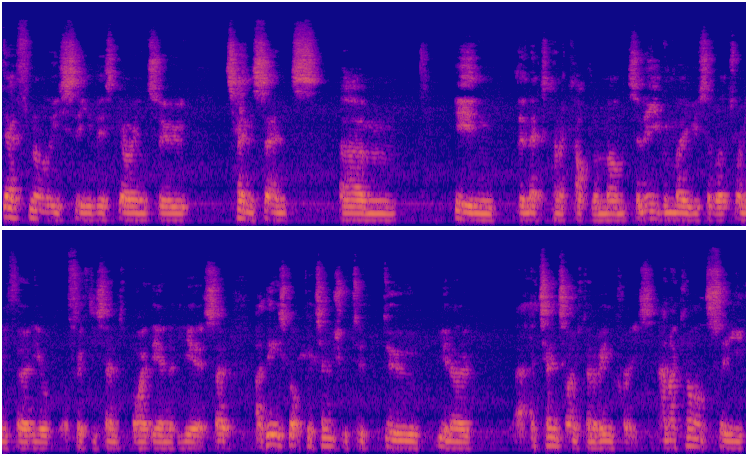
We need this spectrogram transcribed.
definitely see this going to 10 cents um, in the next kind of couple of months, and even maybe sort of like 20, 30 or 50 cents by the end of the year. So I think it's got potential to do, you know, a 10 times kind of increase, and I can't see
